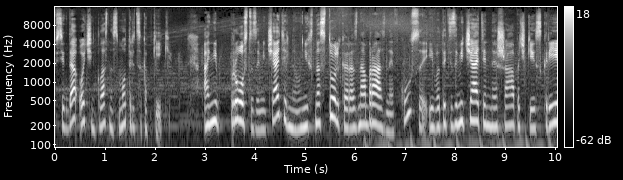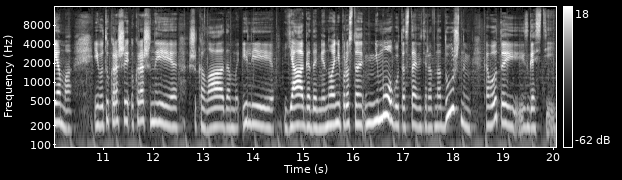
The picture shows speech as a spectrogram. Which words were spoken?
всегда очень классно смотрятся капкейки. Они просто замечательные, у них настолько разнообразные вкусы, и вот эти замечательные шапочки из крема, и вот украши, украшенные шоколадом или ягодами, но они просто не могут оставить равнодушным кого-то из гостей.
